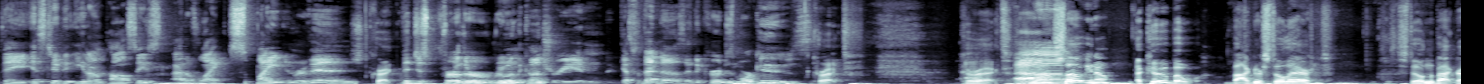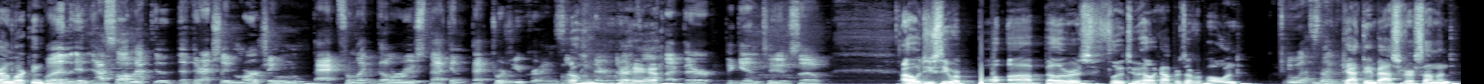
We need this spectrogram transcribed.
they institute economic policies out of like spite and revenge Correct. that just further ruin the country. And guess what that does? It encourages more coups. Correct. Correct. Um, well, so, you know, a coup, but Wagner's still there. Still in the background lurking. Well, and, and I saw a map that that they're actually marching back from like Belarus back in back towards Ukraine. So I think they're, they're there you involved go. back there again too. So, Oh, did you see where uh, Belarus flew two helicopters over Poland? Ooh, that's not good. Got the ambassador summoned.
